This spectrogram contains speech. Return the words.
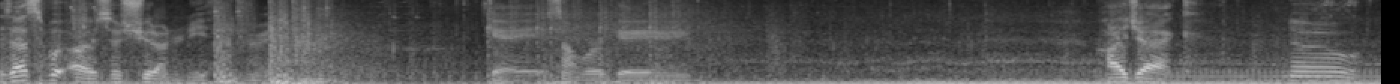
Is that supposed? Oh, just shoot underneath it. Right. Okay, it's not working. Hijack. No.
